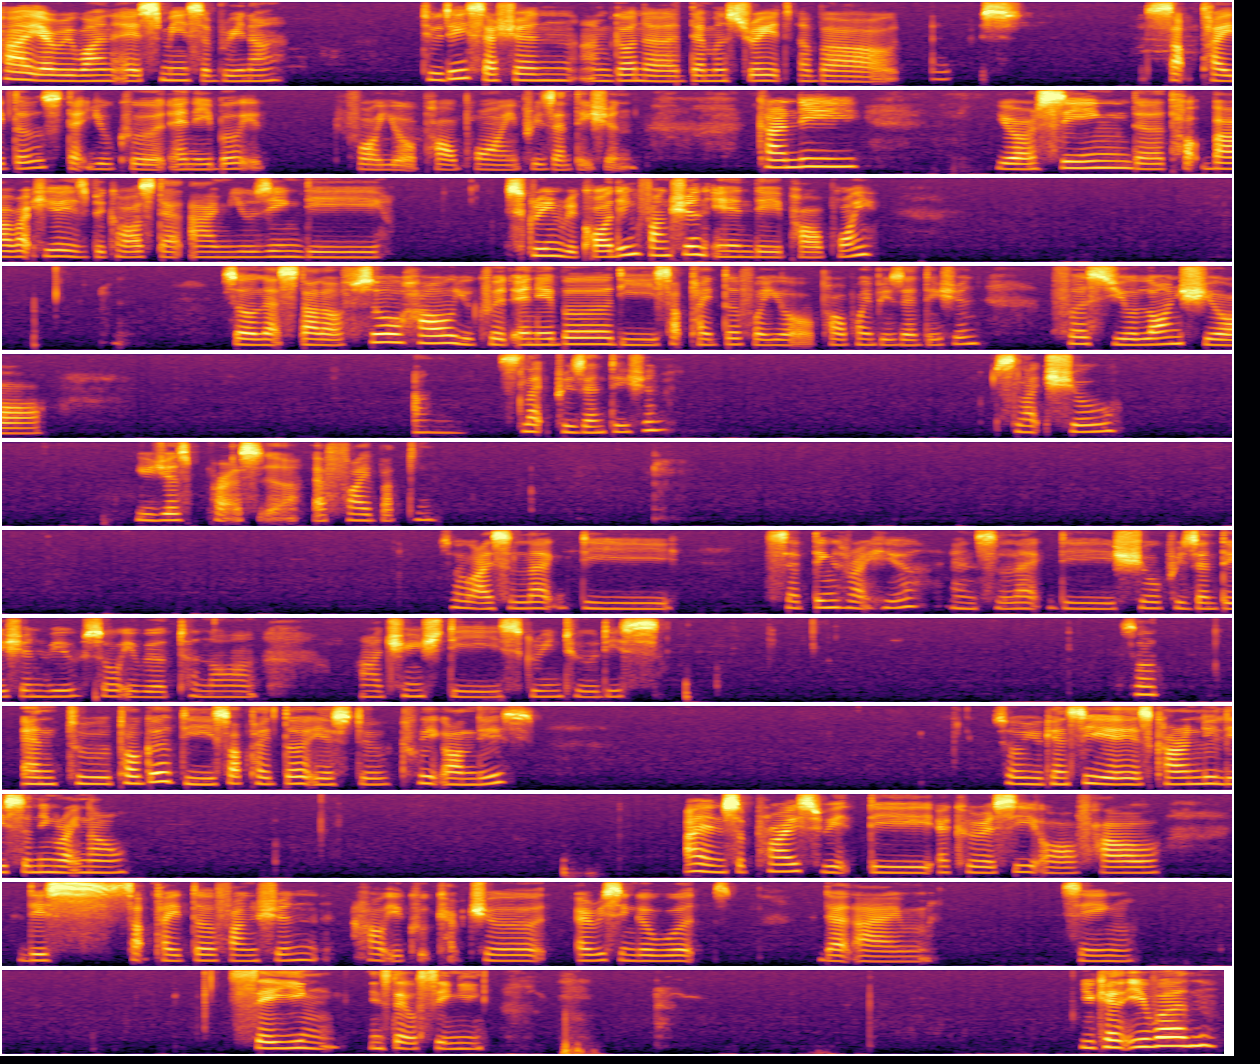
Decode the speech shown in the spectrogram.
Hi everyone, it's me Sabrina. Today's session I'm gonna demonstrate about subtitles that you could enable it for your PowerPoint presentation. Currently, you're seeing the top bar right here is because that I'm using the screen recording function in the PowerPoint. So let's start off. So how you could enable the subtitle for your PowerPoint presentation? First, you launch your um, slide presentation, slideshow. You just press the F5 button. So I select the settings right here and select the show presentation view. So it will turn on uh, change the screen to this. So and to toggle the subtitle is to click on this. So you can see it is currently listening right now I am surprised with the accuracy of how this subtitle function, how it could capture every single word that I'm saying, saying instead of singing. You can even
